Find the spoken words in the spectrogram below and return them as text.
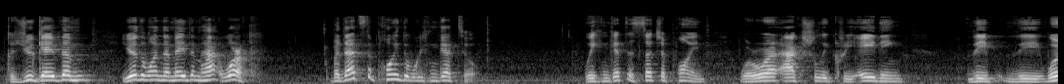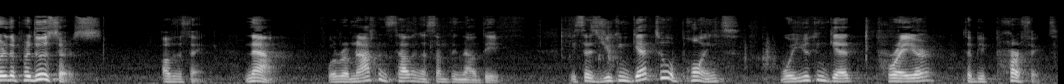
Because you gave them, you're the one that made them ha- work. But that's the point that we can get to we can get to such a point where we're actually creating the, the we're the producers of the thing. Now, what Nachman is telling us something now deep. He says you can get to a point where you can get prayer to be perfect.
